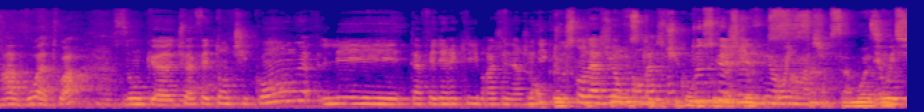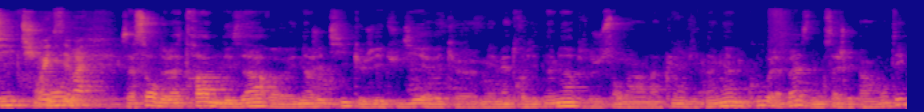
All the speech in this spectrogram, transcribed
bravo à toi. Donc, euh, tu as fait ton Qigong, les... tu as fait les rééquilibrages énergétiques, tout ce qu'on a vu en formation. tout ce que j'ai vu en formation. C'est un mot asiatique, oui. oui c'est vrai ça sort de la trame des arts euh, énergétiques que j'ai étudié avec euh, mes maîtres vietnamiens, parce que je sors d'un clan vietnamien du coup à la base, donc ça je ne l'ai pas inventé.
